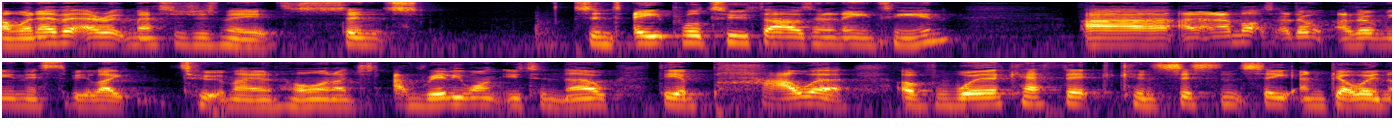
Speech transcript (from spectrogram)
And whenever Eric messages me, since since April 2018. Uh, and I'm not. I don't. I don't mean this to be like tooting my own horn. I just. I really want you to know the power of work ethic, consistency, and going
